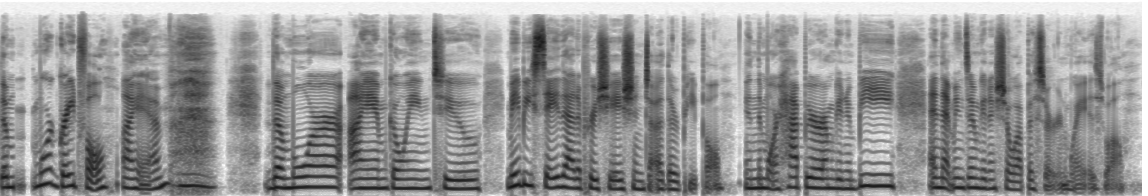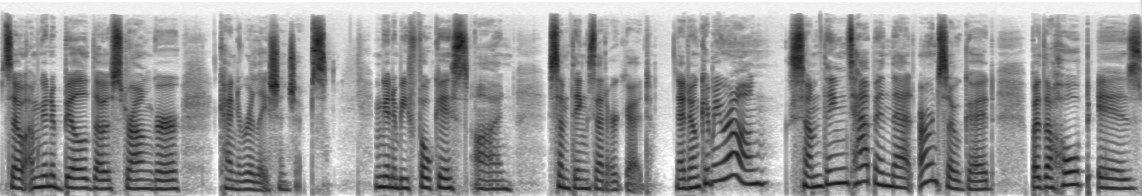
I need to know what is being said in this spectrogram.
the more grateful I am, the more I am going to maybe say that appreciation to other people. And the more happier I'm going to be. And that means I'm going to show up a certain way as well. So I'm going to build those stronger kind of relationships. I'm going to be focused on some things that are good. Now, don't get me wrong, some things happen that aren't so good, but the hope is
